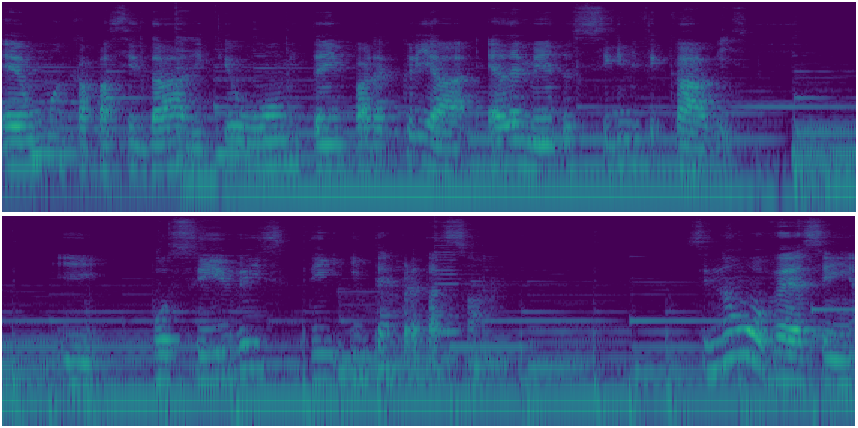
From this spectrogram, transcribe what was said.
é uma capacidade que o homem tem para criar elementos significáveis e possíveis de interpretação. Se não houvessem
